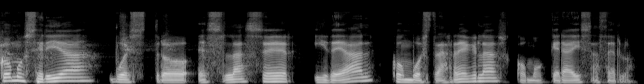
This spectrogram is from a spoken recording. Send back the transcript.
¿Cómo sería vuestro slasher ideal con vuestras reglas, como queráis hacerlo?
